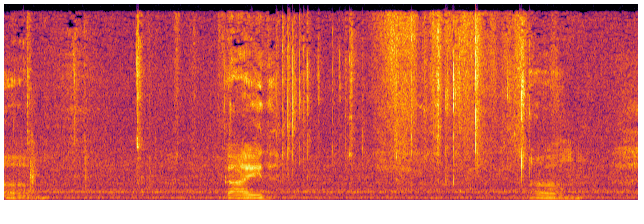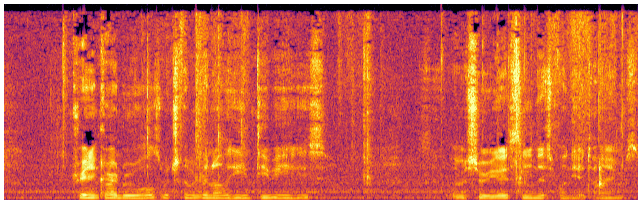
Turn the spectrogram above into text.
Um, guide, um, trading card rules, which comes in all the ETBs. I'm sure you guys seen this plenty of times.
